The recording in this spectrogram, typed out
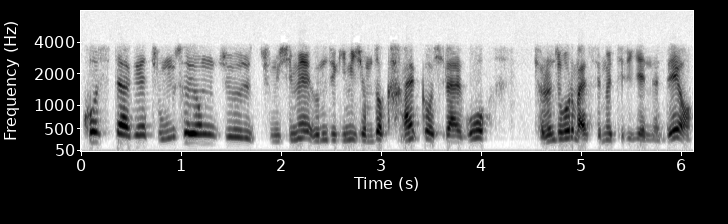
코스닥의 중소형주 중심의 움직임이 좀 더 강할 것이라고 결론적으로 말씀을 드리겠는데요.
